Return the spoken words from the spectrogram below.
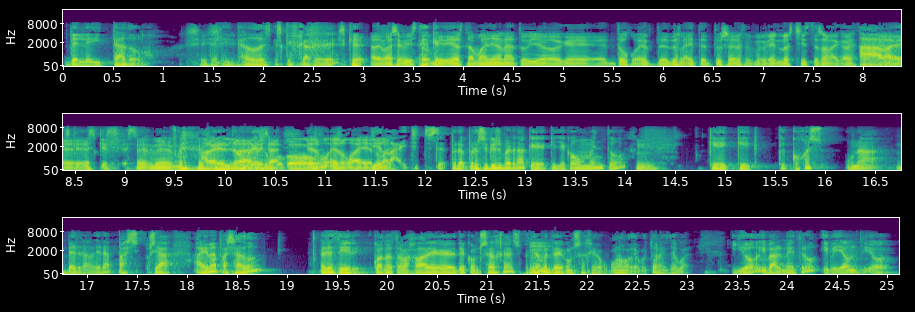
deleitado. Sí, sí. Deleitado, de- es que fíjate, ¿eh? Es que además he visto Es un que- vídeo esta mañana tuyo que en tu web de Delighted to Serve y me vienen los chistes a la cabeza. Ah, vale, es que, es que es- me- me- me- a ver, el nombre es un poco Es, gu- es guay. Delighted to Serve. Pero, pero sí que es verdad que, que llega un momento Mm. que, que, que coges una verdadera pasión. O sea, a mí me ha pasado, es decir, cuando trabajaba de, de conserje, especialmente Mm. de conserje, bueno, de botones, da igual. Yo iba al metro y veía a un tío,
